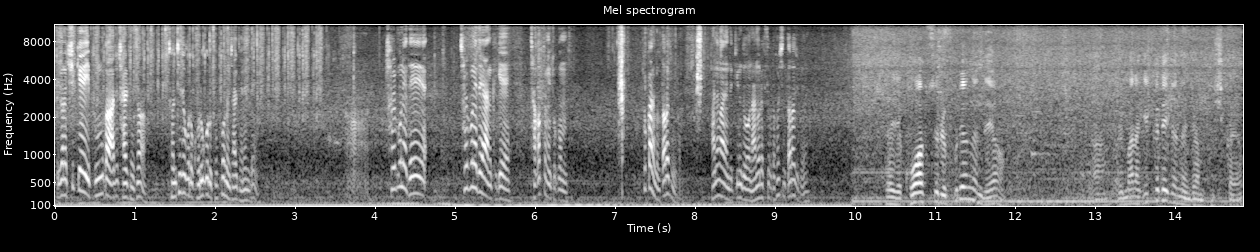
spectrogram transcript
이거는 쉽게 이 분무가 아주 잘 돼서 전체적으로 고루고루 도포는 잘 되는데 어, 철분에 대해 철분에 대한 그게 작업성이 조금 효과가 좀 떨어집니다. 반응하는 느낌도 나노렉스보다 훨씬 떨어지고요. 자 이제 고압수를 뿌렸는데요. 아, 얼마나 깨끗해졌는지 한번 보실까요?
